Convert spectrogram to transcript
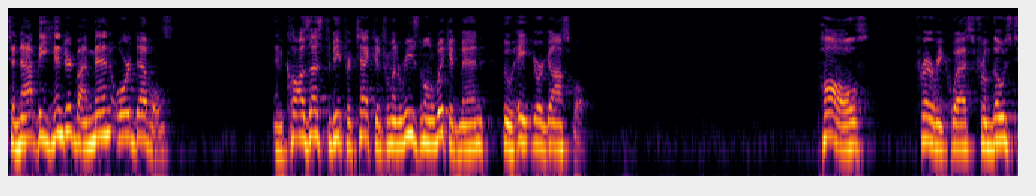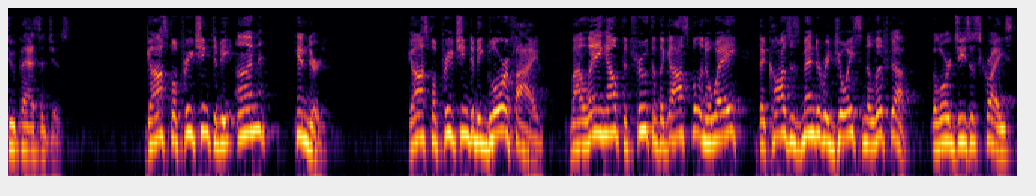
to not be hindered by men or devils, and cause us to be protected from unreasonable and wicked men who hate your gospel. Paul's prayer request from those two passages. Gospel preaching to be unhindered. Gospel preaching to be glorified by laying out the truth of the gospel in a way that causes men to rejoice and to lift up the Lord Jesus Christ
